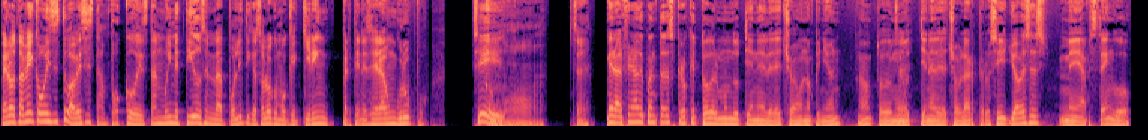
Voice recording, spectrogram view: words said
Pero también, como dices tú, a veces tampoco están muy metidos en la política, solo como que quieren pertenecer a un grupo. Sí, Como... Sí. Mira, al final de cuentas creo que todo el mundo tiene derecho a una opinión, ¿no? Todo el mundo Sí. tiene derecho a hablar, pero sí, yo a veces me abstengo,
